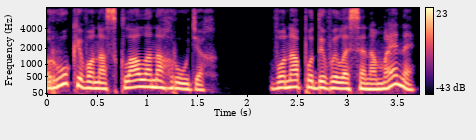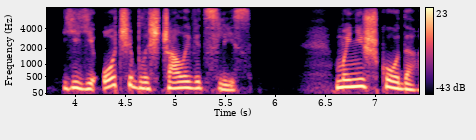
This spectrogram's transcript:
Руки вона склала на грудях. Вона подивилася на мене, її очі блищали від сліз. Мені шкода,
